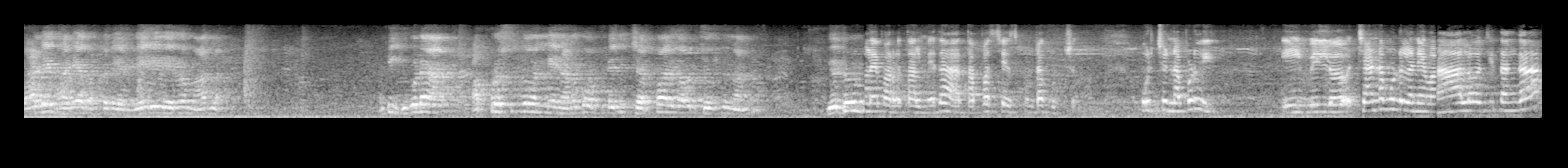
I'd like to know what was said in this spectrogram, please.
వాళ్ళే భార్యాభర్తలు వేరే వేరే మారల అంటే ఇది కూడా అప్రస్తుతం అని నేను అనుకోవట్లేదు చెప్పాలి కాబట్టి చెబుతున్నాను. ఎటువంటి పర్వతాల మీద తపస్సు చేసుకుంటా కూర్చున్నాం. కూర్చున్నప్పుడు ఈ- వీళ్ళు చండముండులు అనే ఆలోచితంగా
